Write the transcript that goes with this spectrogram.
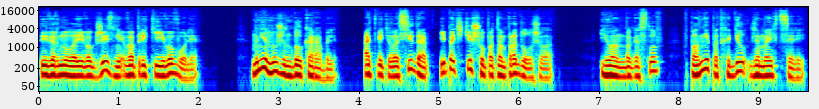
Ты вернула его к жизни вопреки его воле. Мне нужен был корабль, ответила Сидра и почти шепотом продолжила. Иоанн Богослов вполне подходил для моих целей.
